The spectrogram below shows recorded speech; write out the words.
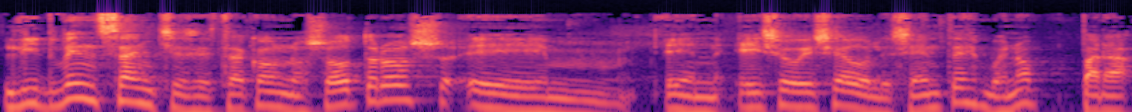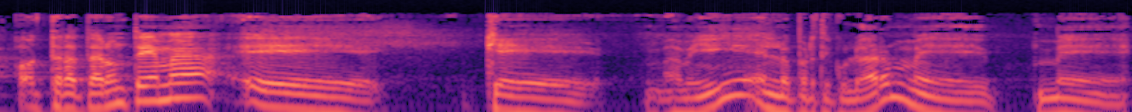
Litven Sánchez está con nosotros em, en SOS Adolescentes, bueno, para tratar un tema eh, que a mí en lo particular me, me,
